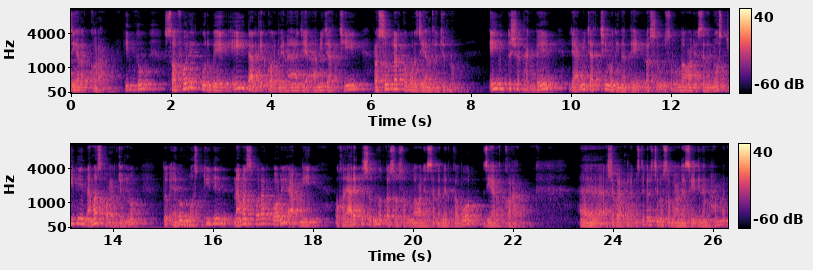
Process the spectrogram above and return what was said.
জিয়ারত করা। কিন্তু সফরের পূর্বে এই টার্গেট করবে না যে আমি যাচ্ছি রসুল্লার কবর জিয়ারতের জন্য। এই উদ্দেশ্য থাকবে যে আমি যাচ্ছি মদিনাতে, রসুল সাল্লাহ আলী সাল্লাম মসজিদে নামাজ পড়ার জন্য। তো এবং মসজিদে নামাজ পড়ার পরে আপনি ওখানে আরেকটা সুন্নত রসুল সাল্লাহ আলী সাল্লামের কবর জিয়ারত করা। আশা করি আপনারা বুঝতে পেরেছেন। ওসল্লা আল্লাহ সঈদিনা মোহাম্মদ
